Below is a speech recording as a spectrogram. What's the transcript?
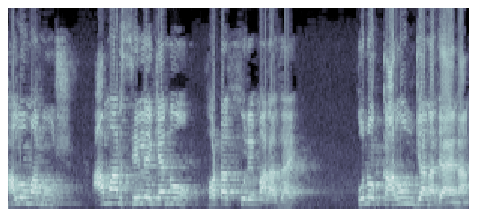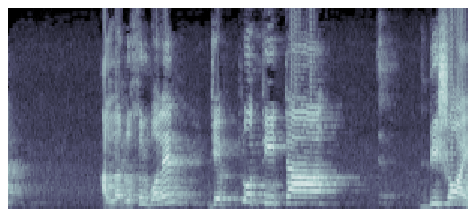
ভালো মানুষ, আমার ছেলে কেন হঠাৎ করে মারা যায়? কোনো কারণ জানা যায় না। আল্লাহ রসুল বলেন যে প্রতিটা বিষয়,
